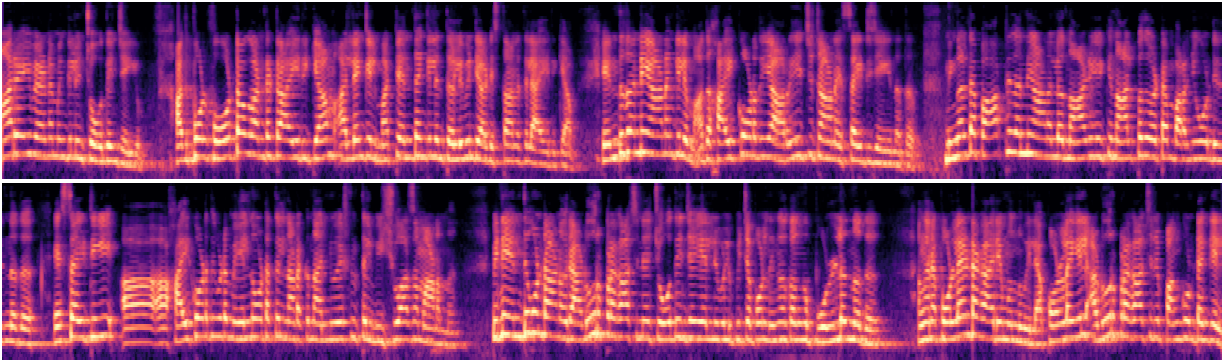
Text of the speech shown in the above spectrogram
ആരെയും വേണമെങ്കിലും ചോദ്യം ചെയ്യും. അതിപ്പോൾ ഫോട്ടോ കണ്ടിട്ടായിരിക്കാം അല്ലെങ്കിൽ മറ്റെന്തെങ്കിലും തെളിവിന്റെ അടിസ്ഥാനത്തിലായിരിക്കാം. എന്ത് തന്നെയാണെങ്കിലും അത് ഹൈക്കോടതിയെ അറിയിച്ചിട്ടാണ് എസ് ഐ ടി ചെയ്യുന്നത്. നിങ്ങളുടെ പാർട്ടി തന്നെയാണല്ലോ നാഴികയ്ക്ക് നാൽപ്പത് വട്ടം പറഞ്ഞുകൊണ്ടിരുന്നത്. എസ് ഐ ടി ഹൈക്കോടതിയുടെ മേൽനോട്ടത്തിൽ നടക്കുന്ന അന്വേഷണത്തിൽ വിശ്വാസമാണെന്ന്. പിന്നെ എന്തുകൊണ്ടാണ് ഒരു അടൂർ പ്രകാശിനെ ചോദ്യം ചെയ്യലിന് വിളിപ്പിച്ചപ്പോൾ നിങ്ങൾക്ക് അങ്ങ് പൊള്ളുന്നത്? അങ്ങനെ പൊള്ളേണ്ട കാര്യമൊന്നുമില്ല. കൊള്ളയിൽ അടൂർ പ്രകാശിന് പങ്കുണ്ടെങ്കിൽ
